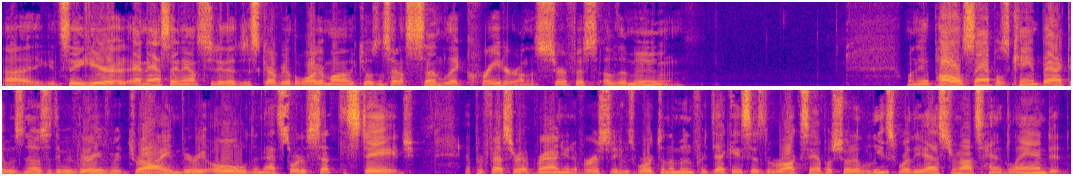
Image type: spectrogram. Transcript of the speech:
Uh, you can see here, and NASA announced today the discovery of the water molecules inside a sunlit crater on the surface of the moon. When the Apollo samples came back, it was noticed that they were very, very dry and very old, and that sort of set the stage. A professor at Brown University who's worked on the moon for decades says the rock samples showed at least where the astronauts had landed.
